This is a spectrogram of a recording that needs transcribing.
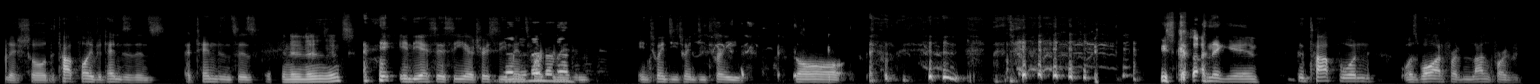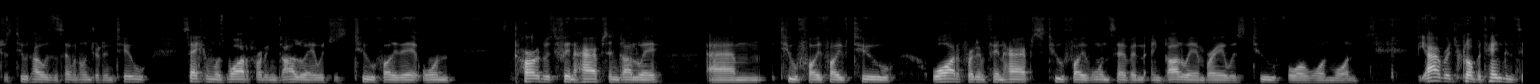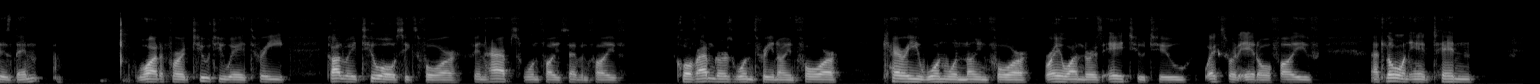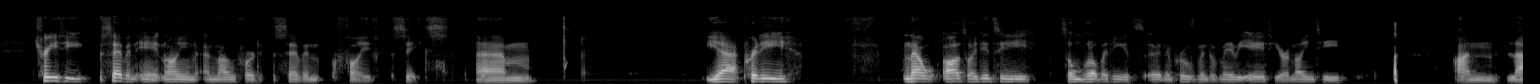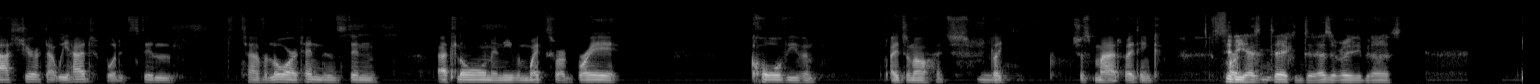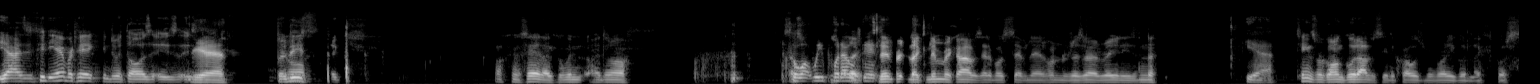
English. So the top five attendances attendances In an instance? in the SSE Airtricity No, Men's no, First no, no. Division in 2023. So He's gone again. the top one was Waterford and Longford, which was 2,702. Second was Waterford and Galway, which is 2,581. Third was Finn Harps and Galway, um, 2,552. Waterford and Finn Harps, 2,517. And Galway and Bray was 2,411. The average club attendances then Waterford 2,283. Galway 2,064. Finn Harps 1,575. Cobh Ramblers 1,394. Kerry 1194, Bray Wanderers 822, Wexford 805, Athlone 810, Treaty 789, and Longford 756. Um, yeah, pretty. Now, also, I did see someone put up, I think it's an improvement of maybe 80 or 90 on last year that we had, but it's still to have a lower attendance than Athlone and even Wexford, Bray, Cobh, even. I don't know. It's Mm. like just mad. I think. City hasn't taken to it, has it really, been honest? Yeah, has the city ever taken to it though? Is, is, is Yeah. But at least, like, what can I say? Like, when, I don't know. So what we put out like, there, Limerick, like Limerick, I was at about seven, eight hundred as well, really, didn't it? yeah. Things were going good. Obviously, the crowds were very good, like, but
